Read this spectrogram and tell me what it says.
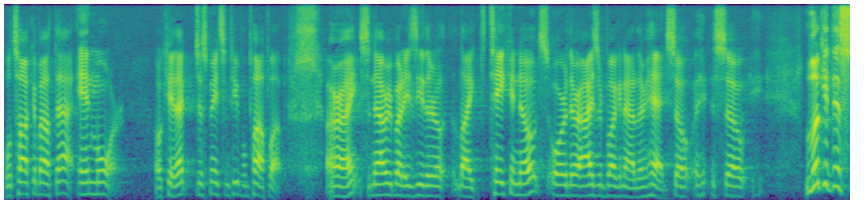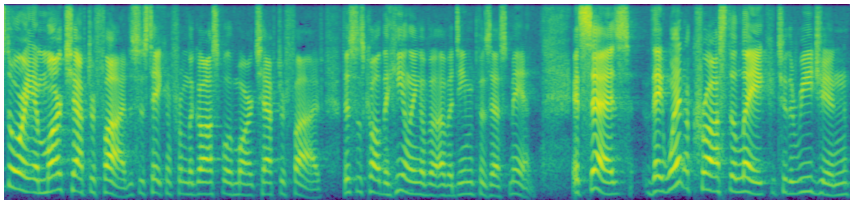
We'll talk about that and more. Okay, that just made some people pop up. All right, so now everybody's either like taking notes or their eyes are bugging out of their head. So, so look at this story in Mark chapter 5. This is taken from the Gospel of Mark chapter 5. This is called the healing of a, of a demon possessed man. It says, They went across the lake to the region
